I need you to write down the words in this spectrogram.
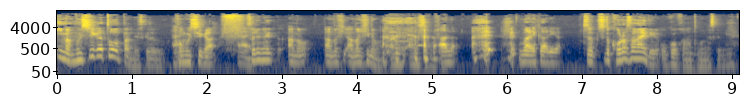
今、虫が通ったんですけど、小虫が。はいそれが、あの、あの日、あの日の、あのあの日の。あの、生まれ変わりが。ちょっと、ちょっと殺さないでおこうかなと思いますけどね。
